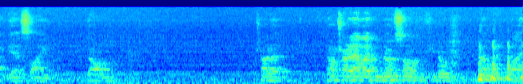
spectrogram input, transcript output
I guess, like, don't try to, don't try to act like you know something if you don't know it. Like,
